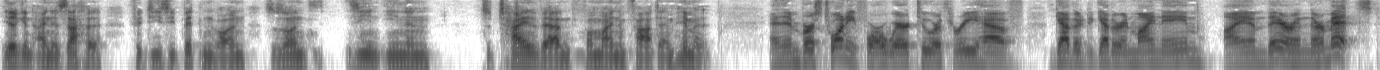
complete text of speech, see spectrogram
irgendeine Sache, für die sie bitten wollen, so sollen sie in ihnen zuteil werden von meinem Vater im Himmel. And then verse 20 For where two or three have gathered together in my name, I am there in their midst.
